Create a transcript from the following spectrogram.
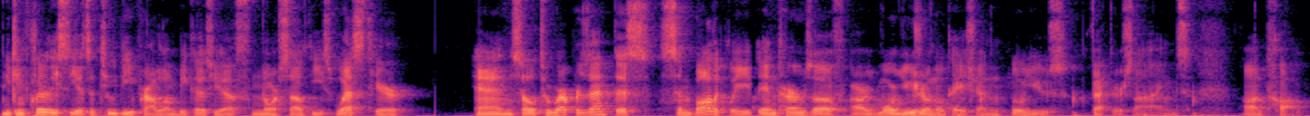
You can clearly see it's a 2D problem because you have north, south, east, west here. And so to represent this symbolically, in terms of our more usual notation, we'll use vector signs on top.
